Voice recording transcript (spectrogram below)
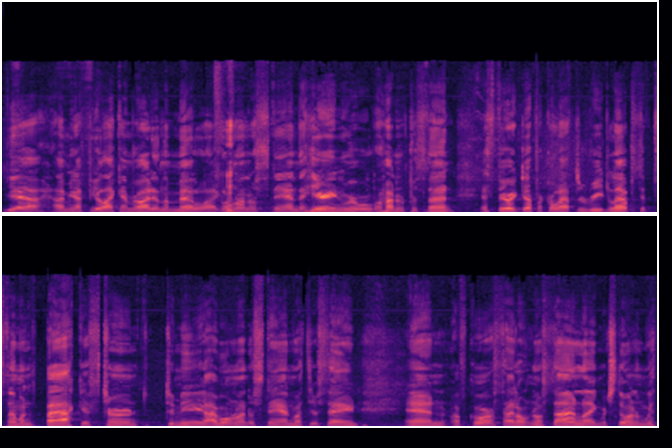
Yeah, I mean, I feel like I'm right in the middle. I don't understand the hearing world 100%. It's very difficult. I have to read lips. If someone's back is turned to me, I won't understand what they're saying. And of course, I don't know sign language, so when I'm with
